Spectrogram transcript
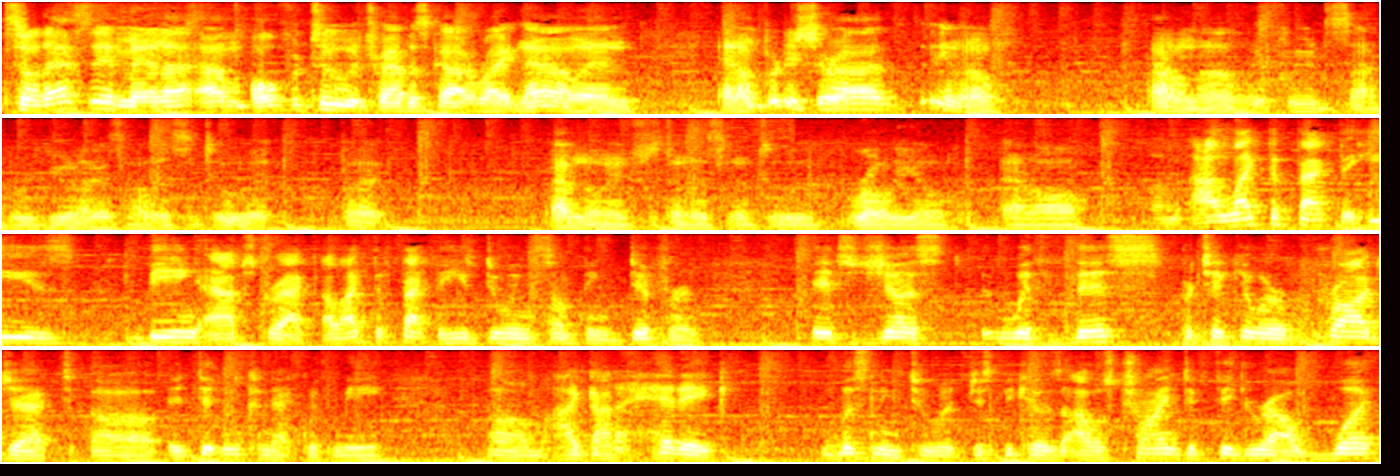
so that's it, man. I, I'm 0 for 2 with Travis Scott right now, and and I'm pretty sure I, you know, I don't know if we decide to review it. I guess I'll listen to it, but I have no interest in listening to Rodeo at all. Um, I like the fact that he's being abstract. I like the fact that he's doing something different. It's just with this particular project, uh, it didn't connect with me. Um, I got a headache listening to it just because I was trying to figure out what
